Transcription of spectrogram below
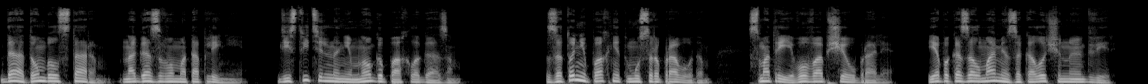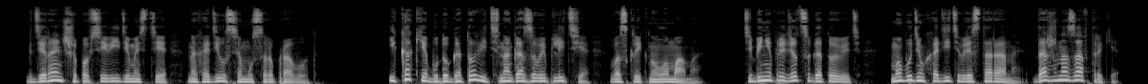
Да, дом был старым, на газовом отоплении. Действительно, немного пахло газом. Зато не пахнет мусоропроводом. Смотри, его вообще убрали. Я показал маме заколоченную дверь, где раньше, по всей видимости, находился мусоропровод. «И как я буду готовить на газовой плите?» — воскликнула мама. «Тебе не придется готовить. Мы будем ходить в рестораны, даже на завтраки.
